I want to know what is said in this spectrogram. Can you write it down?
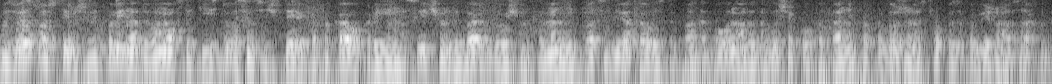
У зв'язку з тим, що відповідно до вимог статті 184 КПК України слідчим ДБР Дощенка мені 29 листопада було надано лише клопотання про продовження строку запобіжного заходу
